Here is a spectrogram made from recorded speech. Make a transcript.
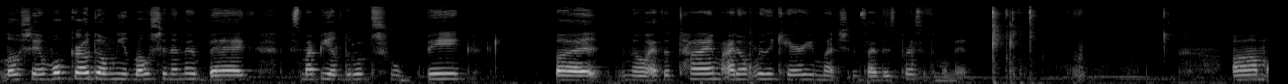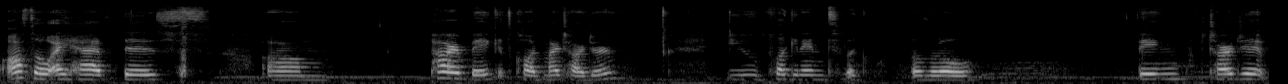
lotion. What girl don't need lotion in their bag? This might be a little too big. But, you know, at the time, I don't really carry much inside this purse at the moment. Um, also, I have this um, power bank. It's called My Charger. You plug it into like a little thing to charge it.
